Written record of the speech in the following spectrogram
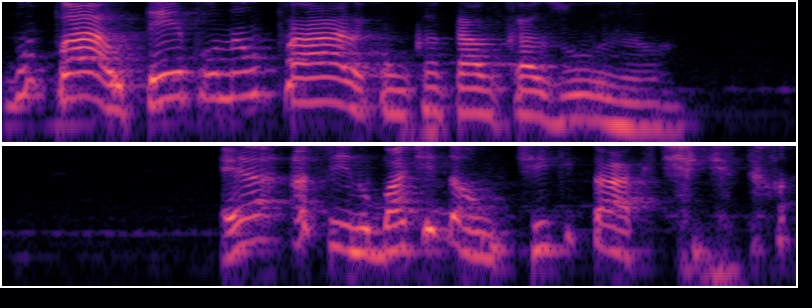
não para, o tempo não para, como cantava o Cazuza. É assim, no batidão, tic-tac, tic-tac.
